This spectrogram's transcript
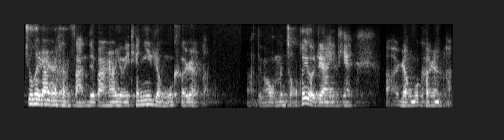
就会让人很烦，对吧？然后有一天你忍无可忍了，对吧？我们总会有这样一天，啊，忍无可忍了。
